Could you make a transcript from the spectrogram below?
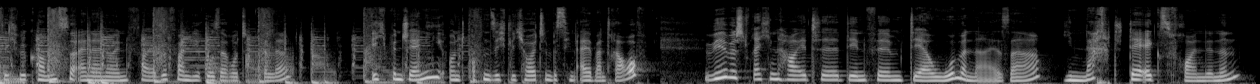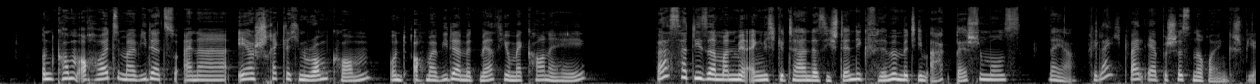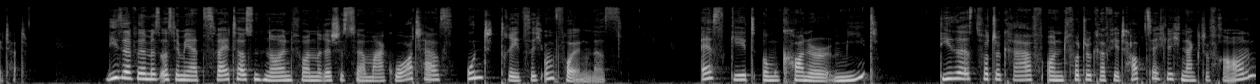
herzlich willkommen zu einer neuen Folge von Die rosarote Brille. Ich bin Jenny und offensichtlich heute ein bisschen albern drauf. Wir besprechen heute den Film Der Womanizer, die Nacht der Ex-Freundinnen und kommen auch heute mal wieder zu einer eher schrecklichen Rom-Com und auch mal wieder mit Matthew McConaughey. Was hat dieser Mann mir eigentlich getan, dass ich ständig Filme mit ihm arg bashen muss? Naja, vielleicht weil er beschissene Rollen gespielt hat. Dieser Film ist aus dem Jahr 2009 von Regisseur Mark Waters und dreht sich um Folgendes. Es geht um Connor Mead. Dieser ist Fotograf und fotografiert hauptsächlich nackte Frauen.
